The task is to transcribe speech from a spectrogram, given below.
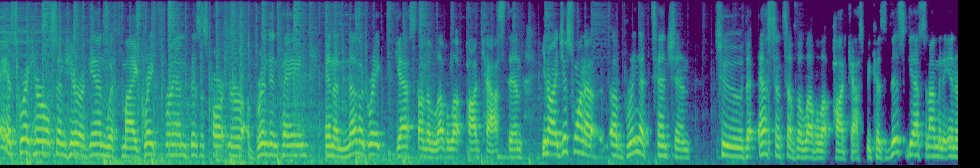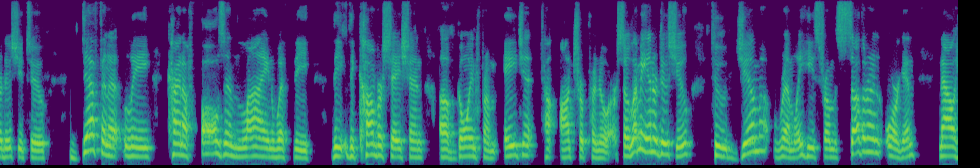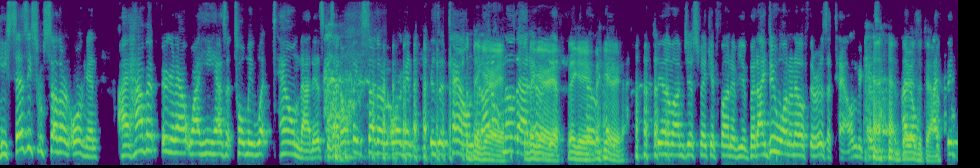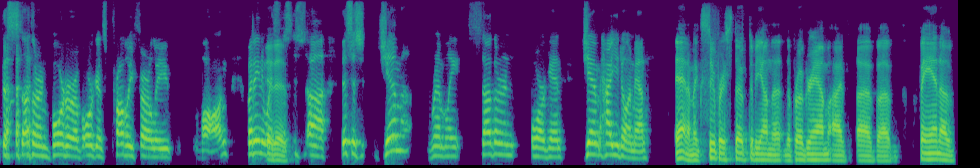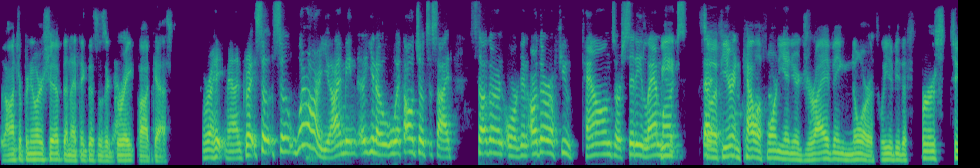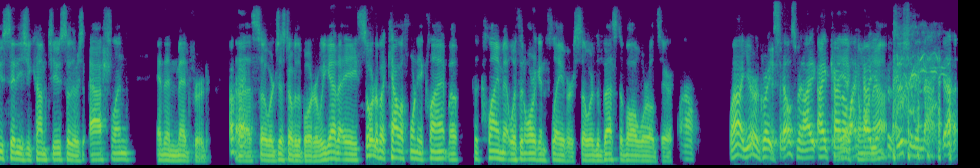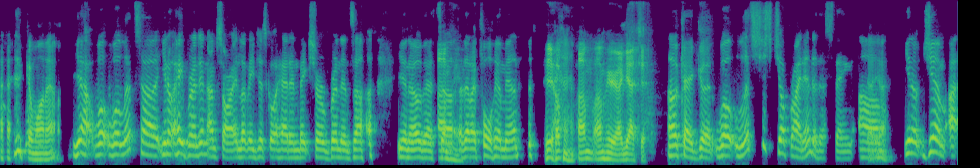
Hey, it's Greg Harrelson here again with my great friend, business partner, Brendan Payne, and another great guest on the Level Up podcast. And, you know, I just want to uh, bring attention to the essence of the Level Up podcast because this guest that I'm going to introduce you to definitely kind of falls in line with the the, the conversation of going from agent to entrepreneur. So let me introduce you to Jim Remley. He's from Southern Oregon. Now, he says he's from Southern Oregon. I haven't figured out why he hasn't told me what town that is because I don't think Southern Oregon is a town, a but area. I don't know that big area. Big area, big area. Jim, I'm just making fun of you, but I do want to know if there is a town because I, don't, I think the southern border of Oregon's probably fairly long. But anyways, this is uh, this is Jim Remley, Southern Oregon. Jim, how you doing, man? Yeah, I'm super stoked to be on the, the program. I've, I've uh, fan of entrepreneurship, and I think this is a great podcast. Great, man. Great. So, so where are you? I mean, uh, you know, with all jokes aside, Southern Oregon, are there a few towns or city landmarks? We, so, if you're in California and you're driving north, we would be the first two cities you come to. So, there's Ashland and then Medford. Okay. Uh, so we're just over the border. We got a sort of a California climate, but the climate with an Oregon flavor. So we're the best of all worlds here. Wow. Wow, you're a great salesman. I, I kind of yeah, like how you're out. positioning that. Yeah. come on out. Yeah. Well, well, let's. Uh, you know, hey, Brendan. I'm sorry. Let me just go ahead and make sure Brendan's. Uh, you know that uh, that I pull him in. yep, I'm I'm here. I got you. Okay, good. Well, let's just jump right into this thing. Um, yeah, yeah. You know, Jim, I,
